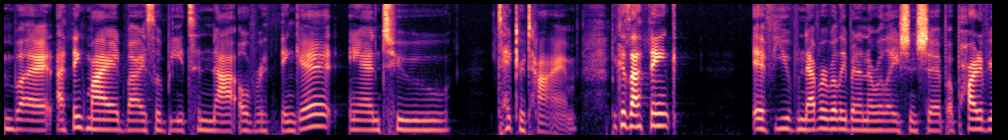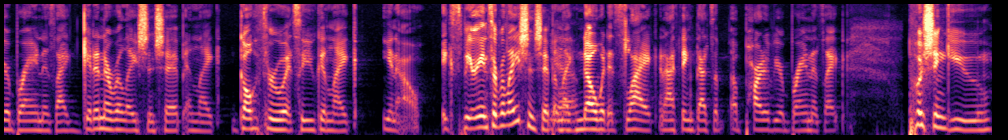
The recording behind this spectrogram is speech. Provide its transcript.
but I think my advice would be to not overthink it and to take your time because I think if you've never really been in a relationship, a part of your brain is like get in a relationship and like go through it so you can like, you know, experience a relationship yeah. and like know what it's like. And I think that's a, a part of your brain that's like pushing you,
